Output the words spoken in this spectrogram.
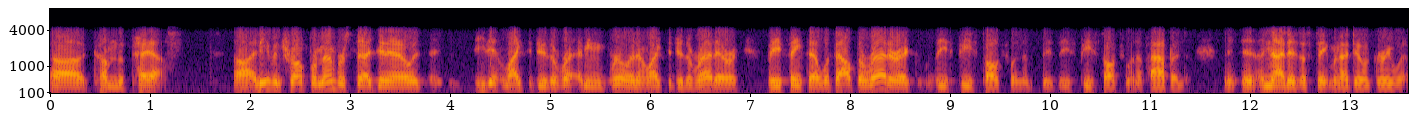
uh, come to pass. Uh, and even Trump, remember, said, you know, he didn't like to do the. Re- I mean, really didn't like to do the rhetoric, but he thinks that without the rhetoric, these peace talks wouldn't have, these peace talks wouldn't have happened. And, and that is a statement I do agree with.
